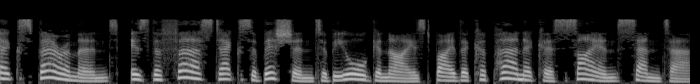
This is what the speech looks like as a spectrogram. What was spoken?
Experiment, is the first exhibition to be organized by the Copernicus Science Center.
